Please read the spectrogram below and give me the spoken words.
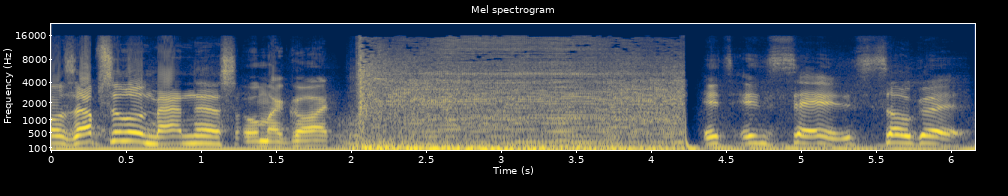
It was absolute madness. Oh my god. It's insane. It's so good.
